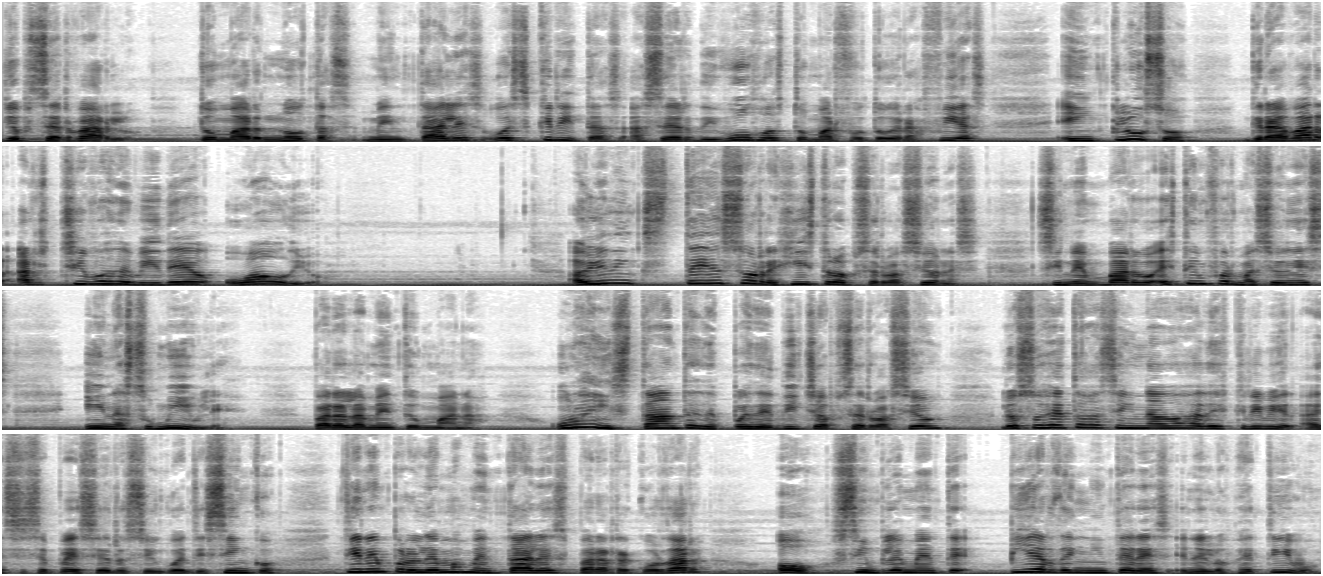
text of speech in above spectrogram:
y observarlo, tomar notas mentales o escritas, hacer dibujos, tomar fotografías e incluso grabar archivos de video o audio. Hay un extenso registro de observaciones, sin embargo, esta información es inasumible para la mente humana, unos instantes después de dicha observación, los sujetos asignados a describir a SCP-055 tienen problemas mentales para recordar o simplemente pierden interés en el objetivo.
